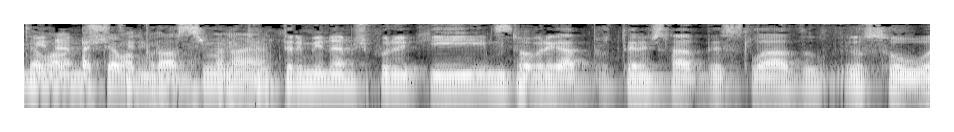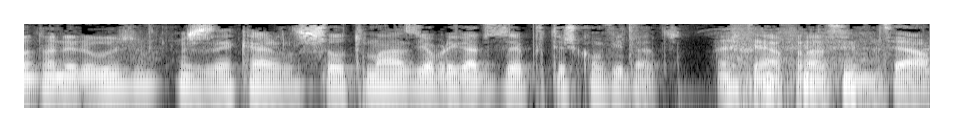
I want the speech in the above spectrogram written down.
terminamos, até uma próxima, não é? terminamos por aqui. Muito obrigado por terem estado desse lado. Eu sou o António Araújo. José Carlos. Sou o Tomás e obrigado José por teres convidado. Até à próxima. Tchau.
